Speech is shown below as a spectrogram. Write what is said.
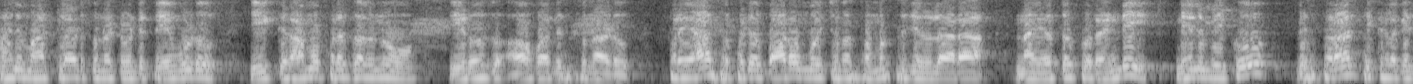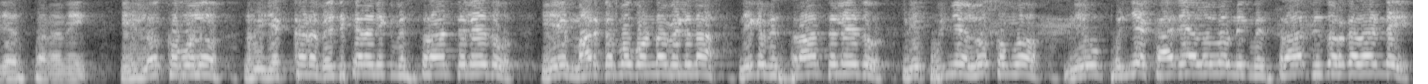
అని మాట్లాడుతున్నటువంటి దేవుడు ఈ గ్రామ ప్రజలను ఈ రోజు ఆహ్వానిస్తున్నాడు. ప్రయాసపడే భారం వచ్చిన సమస్త జనులారా నా యొద్దకు రండి. నేను మీకు విశ్రాంతి కలగజేస్తానని. ఈ లోకములో నువ్వు ఎక్కడ వెతికినా నీకు విశ్రాంతి లేదు. ఏ మార్గము గుండా వెళ్ళినా నీకు విశ్రాంతి లేదు. నీ పుణ్య లోకము నీవు పుణ్య కార్యాలలో నీకు విశ్రాంతి దొరకదండి.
